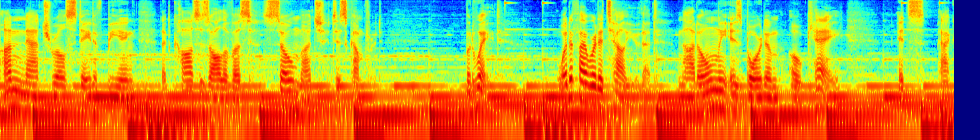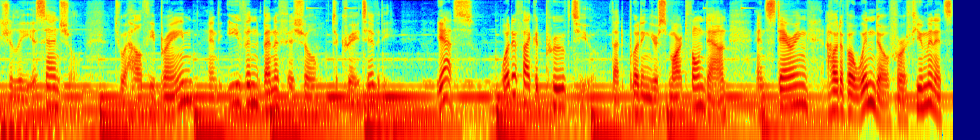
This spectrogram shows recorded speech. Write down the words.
unnatural state of being that causes all of us so much discomfort. But wait, what if I were to tell you that not only is boredom okay, it's actually essential to a healthy brain and even beneficial to creativity? Yes, what if I could prove to you that putting your smartphone down and staring out of a window for a few minutes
